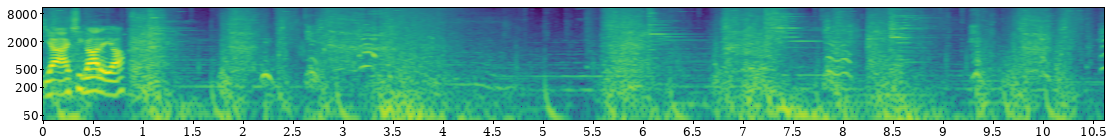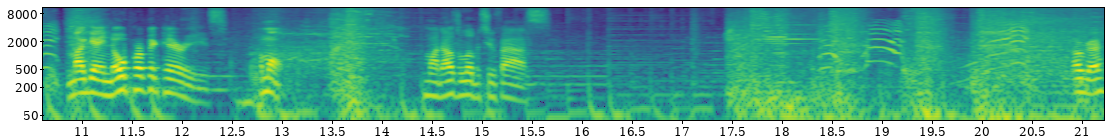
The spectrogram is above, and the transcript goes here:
Yeah, I actually got it, y'all. I getting no perfect parries? Come on. Come on, that was a little bit too fast. Okay.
